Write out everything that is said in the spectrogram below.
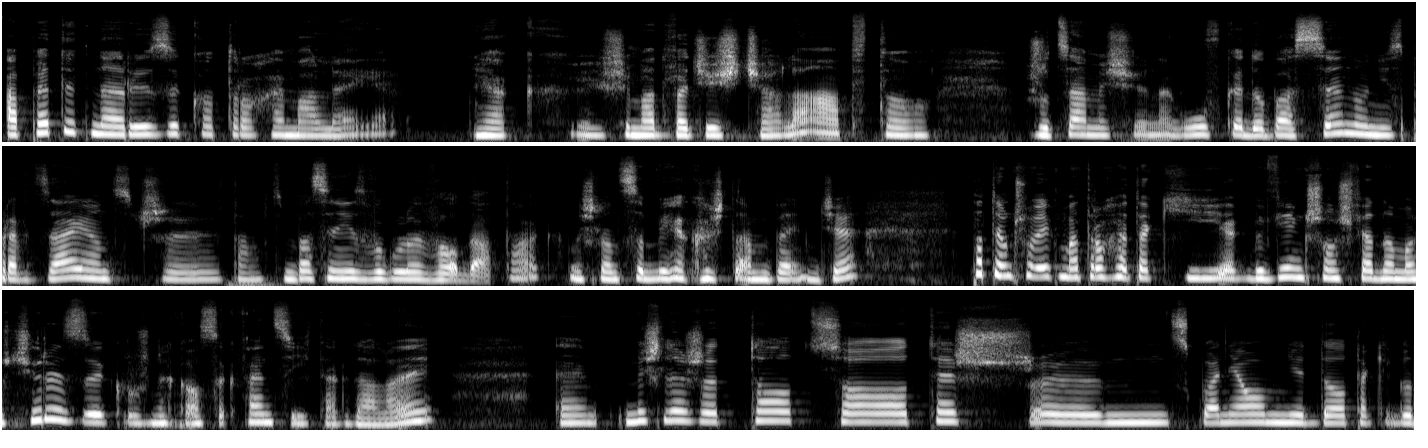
apetyt na ryzyko trochę maleje. Jak się ma 20 lat, to rzucamy się na główkę do basenu, nie sprawdzając, czy tam w tym basenie jest w ogóle woda, tak? Myśląc sobie, jakoś tam będzie. Potem człowiek ma trochę taki jakby większą świadomość ryzyk, różnych konsekwencji i tak dalej. E, myślę, że to, co też skłaniało mnie do takiego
